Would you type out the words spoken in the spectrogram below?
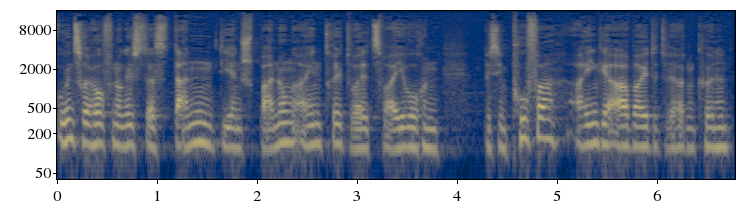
Unsere Hoffnung ist, dass dann die Entspannung eintritt, weil zwei Wochen bis im Puffer eingearbeitet werden können,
